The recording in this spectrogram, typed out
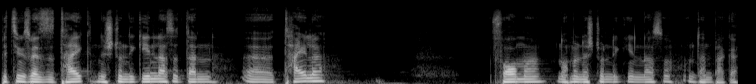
beziehungsweise Teig eine Stunde gehen lasse, dann äh, teile forme, nochmal eine Stunde gehen lasse und dann backe.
